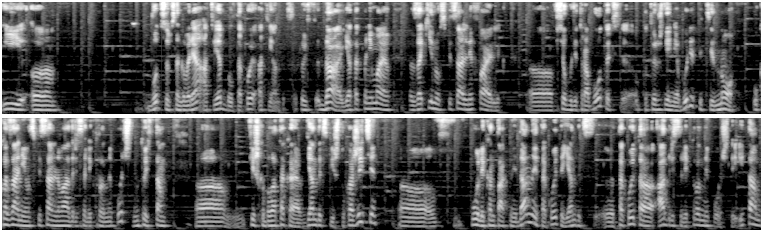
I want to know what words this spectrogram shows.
И э, вот, собственно говоря, ответ был такой от Яндекса. То есть, да, я так понимаю, закинув специальный файлик, э, все будет работать, э, подтверждение будет идти, но указанием специального адреса электронной почты, ну то есть там э, фишка была такая, в Яндекс пишет, укажите э, в поле контактные данные такой-то Яндекс, э, такой-то адрес электронной почты, и там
